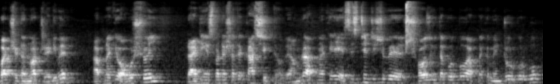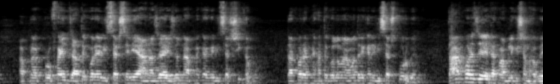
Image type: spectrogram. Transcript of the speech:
বাট সেটা নট রেডিমেড আপনাকে অবশ্যই রাইটিং এক্সপার্টের সাথে কাজ শিখতে হবে। আমরা আপনাকে অ্যাসিস্ট্যান্ট হিসেবে সহযোগিতা করব, আপনাকে মেন্টর করব, আপনার প্রোফাইল যাতে করে রিসার্চ এরিয়া আনা যায়, এই জন্য আপনাকে আগে রিসার্চ শিখাবো। তারপর আপনি হাতে কলমে আমাদের এখানে রিসার্চ করবেন। তারপরে যে এটা পাবলিকেশন হবে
